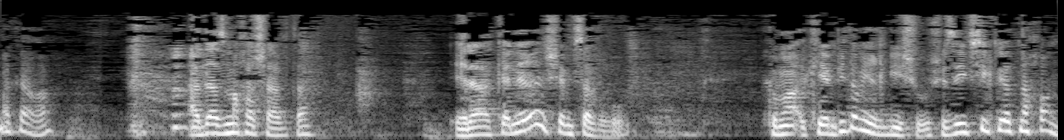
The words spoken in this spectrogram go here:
מה קרה? עד אז מה חשבת? אלא כנראה שהם סברו, כלומר, כי הם פתאום הרגישו שזה הפסיק להיות נכון.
